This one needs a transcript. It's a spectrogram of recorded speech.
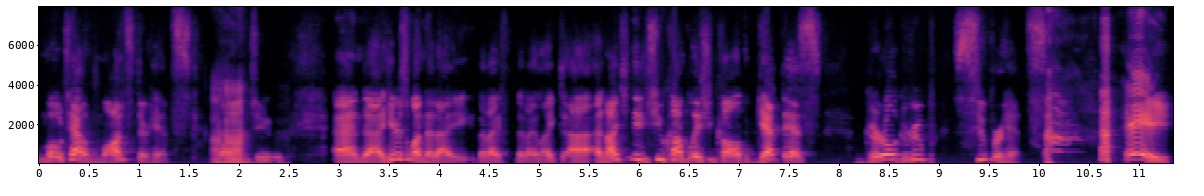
Motown Monster Hits, uh-huh. volume two. And uh, here's one that I that I that I liked. Uh, a 1982 compilation called "Get This: Girl Group Super Hits." hey,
